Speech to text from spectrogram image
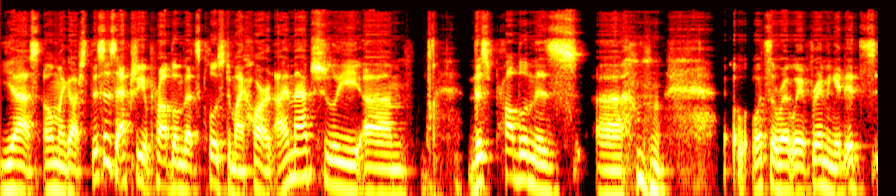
Yes. Oh my gosh. This is actually a problem that's close to my heart. I'm actually, um, this problem is, uh, what's the right way of framing it? It's,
